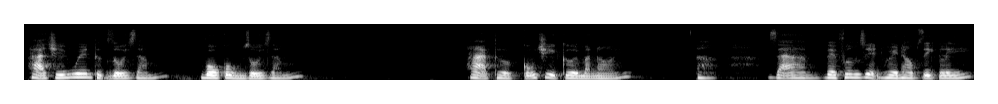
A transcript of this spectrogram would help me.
Hạ Trí Nguyên thực dối rắm vô cùng dối rắm Hạ Thược cũng chỉ cười mà nói. À, dạ, về phương diện huyền học dịch lý,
